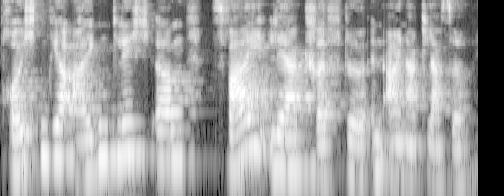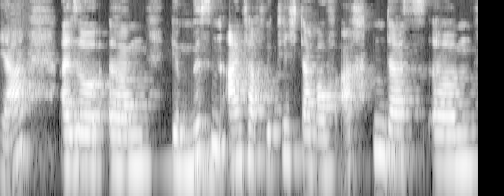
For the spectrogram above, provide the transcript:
bräuchten wir eigentlich ähm, zwei Lehrkräfte in einer Klasse. Ja, also ähm, wir müssen einfach wirklich darauf achten, dass, ähm,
